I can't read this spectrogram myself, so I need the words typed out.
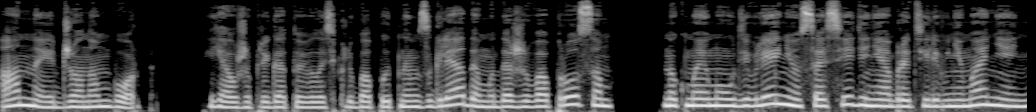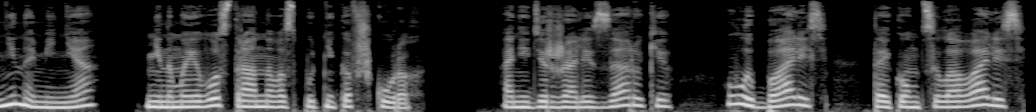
Анной и Джоном Борг. Я уже приготовилась к любопытным взглядам и даже вопросам, но, к моему удивлению, соседи не обратили внимания ни на меня, ни на моего странного спутника в шкурах. Они держались за руки, улыбались, тайком целовались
